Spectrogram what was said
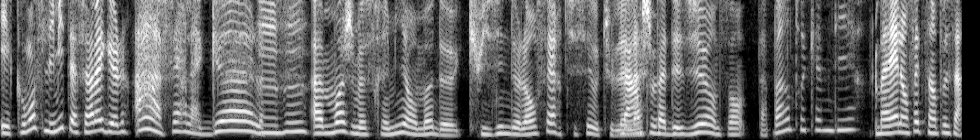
Et commence limite à faire la gueule. Ah, à faire la gueule mm-hmm. ah, Moi, je me serais mis en mode euh, cuisine de l'enfer, tu sais, où tu la bah, lâches pas des yeux en disant T'as pas un truc à me dire? Bah, elle, en fait, c'est un peu ça.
